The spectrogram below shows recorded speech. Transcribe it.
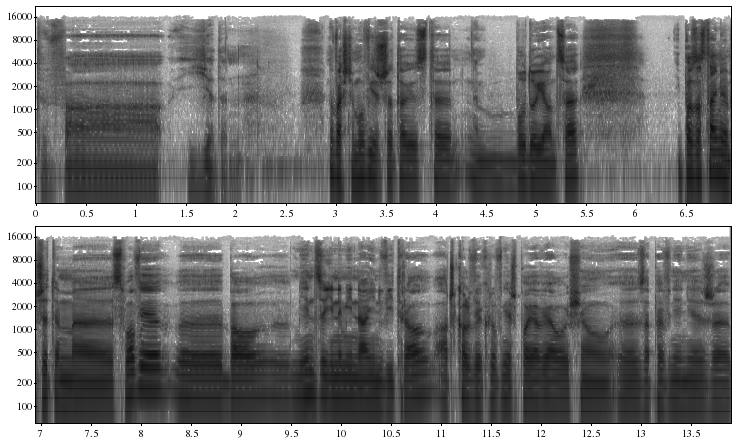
dwa, jeden. No właśnie, mówisz, że to jest e, budujące. I pozostańmy przy tym e, słowie, e, bo między innymi na in vitro, aczkolwiek również pojawiało się zapewnienie, że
